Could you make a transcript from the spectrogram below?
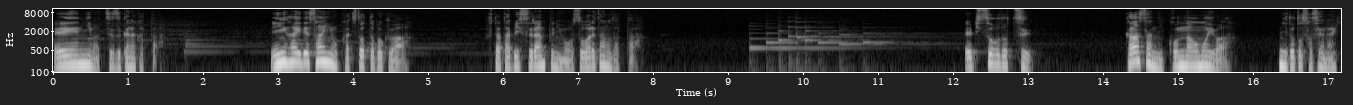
永遠には続かなかった。インハイで3位を勝ち取った僕は、再びスランプに襲われたのだった。エピソード2母さんにこんな思いは二度とさせない。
